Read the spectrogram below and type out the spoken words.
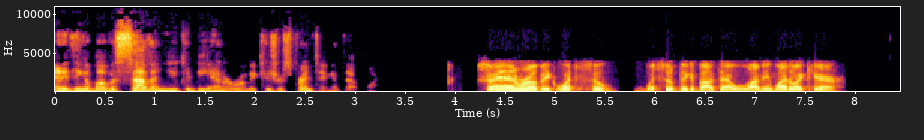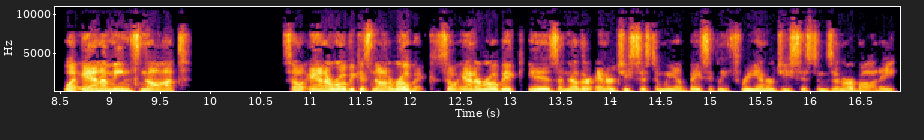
Anything above a seven, you could be anaerobic because you're sprinting at that point. So anaerobic, what's so what's so big about that? Well, I mean, why do I care? Well, ana means not, so anaerobic is not aerobic. So anaerobic is another energy system. We have basically three energy systems in our body.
